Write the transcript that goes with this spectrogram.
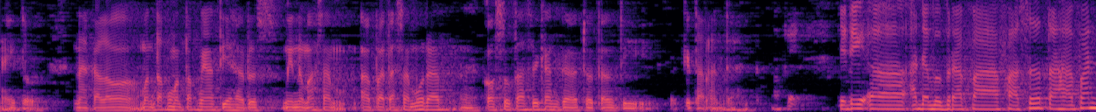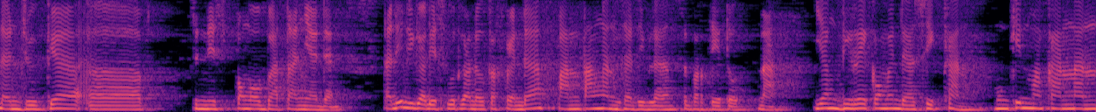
ya itu. Nah kalau mentok-mentoknya dia harus minum asam obat asam urat nah, konsultasikan ke dokter di sekitar anda. Oke. Jadi uh, ada beberapa fase tahapan dan juga uh, jenis pengobatannya dan. Tadi juga disebutkan dokter Venda pantangan bisa dibilang seperti itu. Nah, yang direkomendasikan mungkin makanan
